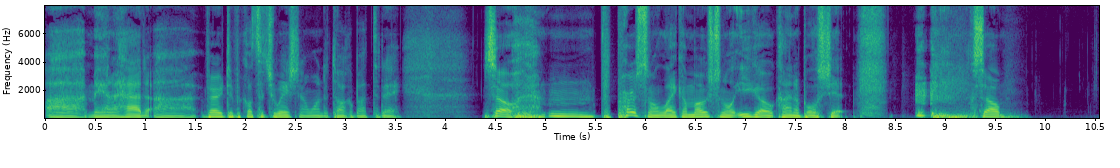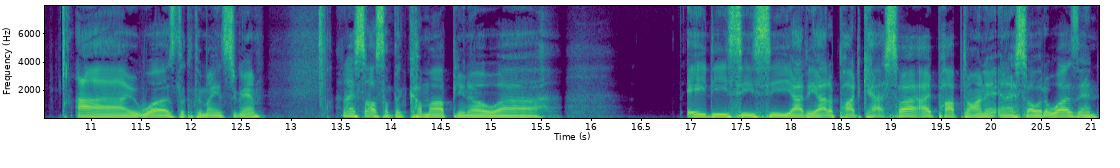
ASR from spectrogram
Uh, man, I had a very difficult situation I wanted to talk about today. So, mm, personal, like emotional ego kind of bullshit. so, I was looking through my Instagram and I saw something come up, you know, uh, ADCC yada yada podcast. So I, I, popped on it and I saw what it was, and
